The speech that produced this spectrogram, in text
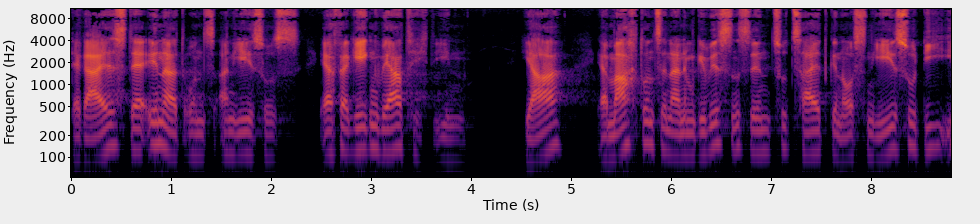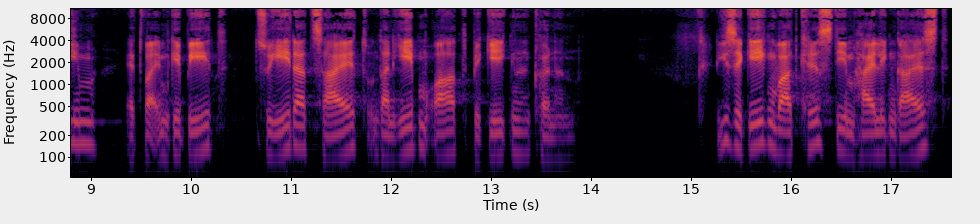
Der Geist erinnert uns an Jesus, er vergegenwärtigt ihn. Ja, er macht uns in einem gewissen Sinn zu Zeitgenossen Jesu, die ihm, etwa im Gebet, zu jeder Zeit und an jedem Ort begegnen können. Diese Gegenwart Christi im Heiligen Geist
